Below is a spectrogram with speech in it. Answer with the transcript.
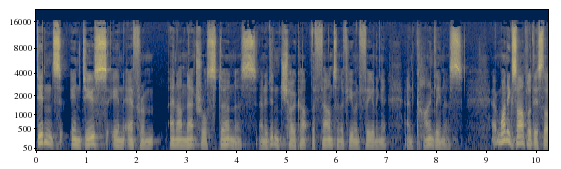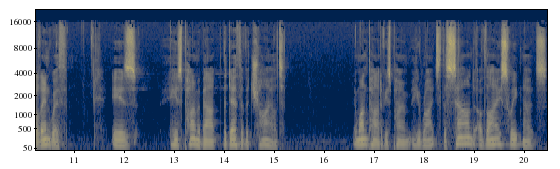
didn't induce in Ephrem an unnatural sternness, and it didn't choke up the fountain of human feeling and kindliness. And one example of this that I'll end with is his poem about the death of a child. In one part of his poem, he writes, The sound of thy sweet notes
